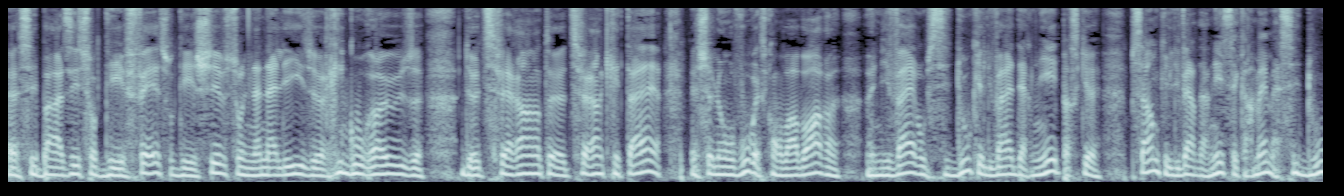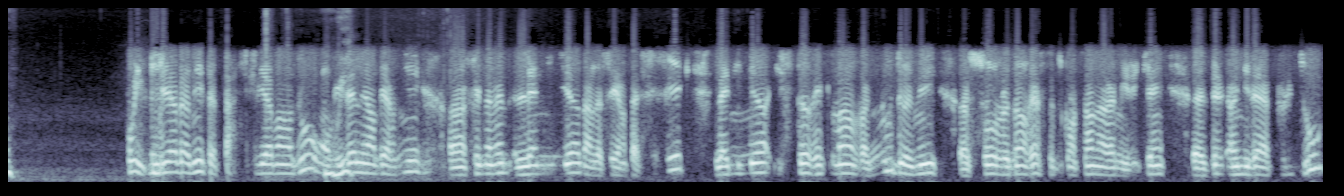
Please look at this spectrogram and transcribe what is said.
Euh, c'est basé sur des faits, sur des chiffres, sur une analyse rigoureuse de différentes, différents critères. Mais selon vous, est-ce qu'on va avoir un, hiver aussi doux que l'hiver dernier? Parce que il semble que l'hiver dernier, c'est quand même assez doux. Oui, l'hiver dernier était particulièrement doux. On Oui. vivait l'an dernier un phénomène la dans l'océan Pacifique. La historiquement, va nous donner euh, sur le nord-est du continent nord-américain euh, un hiver plus doux.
